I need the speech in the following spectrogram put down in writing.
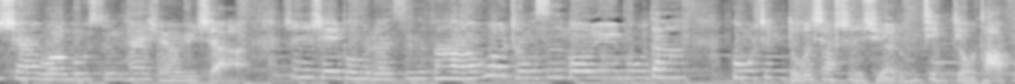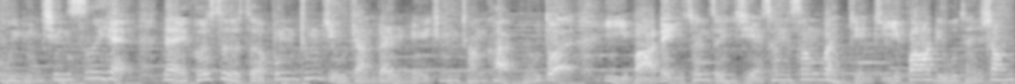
下，我目送海啸雨下？是谁拨乱丝发，我抽丝墨雨不答？孤身夺下嗜血龙剑，脚踏浮云青丝雁。奈何瑟瑟风中九丈儿女情长看不断。一把泪酸怎写沧桑？万箭齐发留残伤。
